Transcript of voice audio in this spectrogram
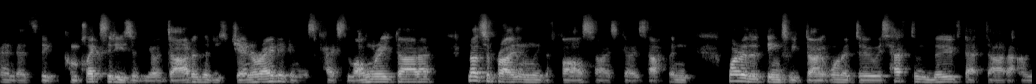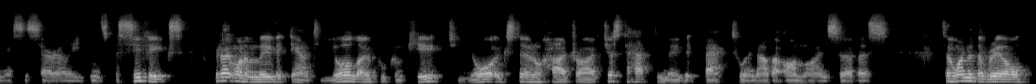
and as the complexities of your data that is generated, in this case, long read data, not surprisingly, the file size goes up. And one of the things we don't want to do is have to move that data unnecessarily. In specifics, we don't want to move it down to your local compute, to your external hard drive, just to have to move it back to another online service. So one of the real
